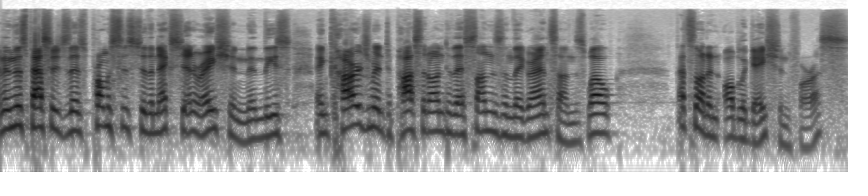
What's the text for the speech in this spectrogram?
And in this passage, there's promises to the next generation and these encouragement to pass it on to their sons and their grandsons. Well, that's not an obligation for us.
